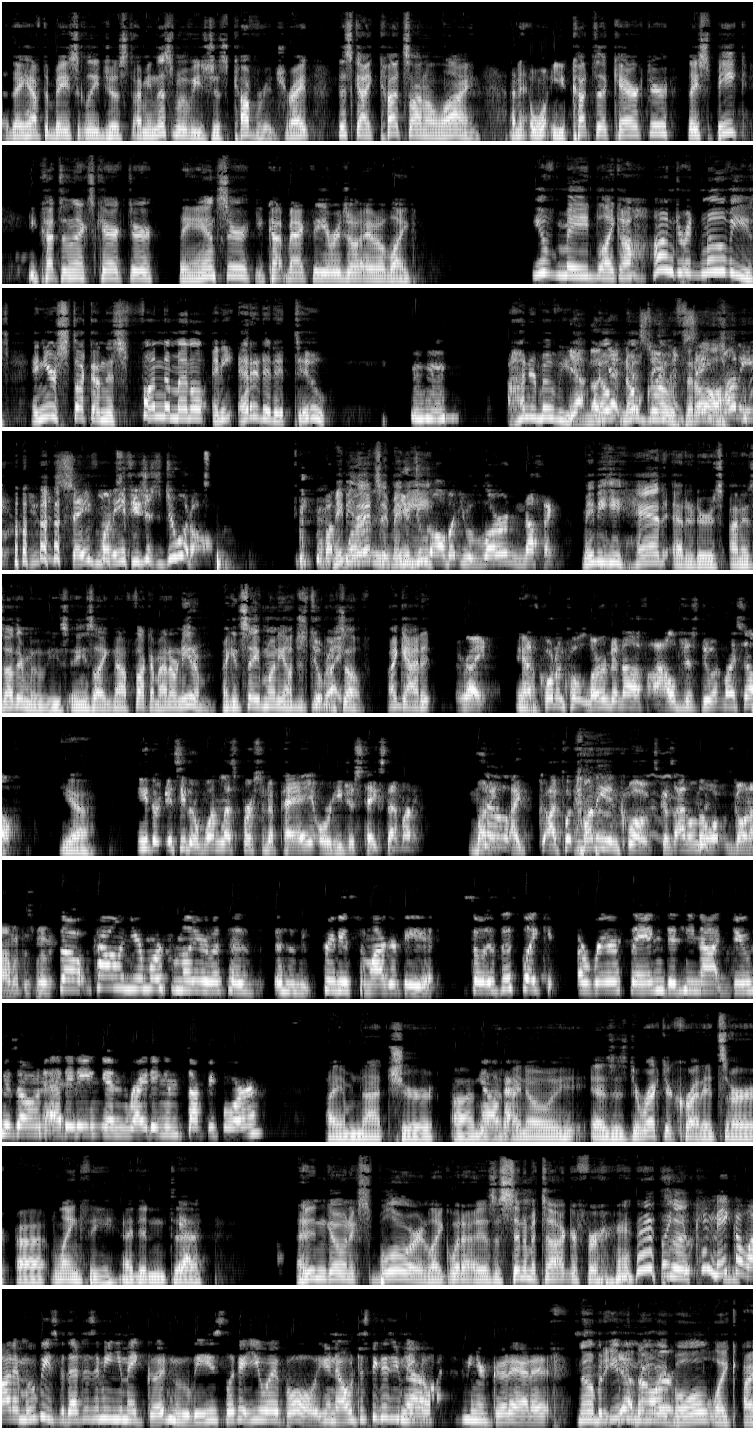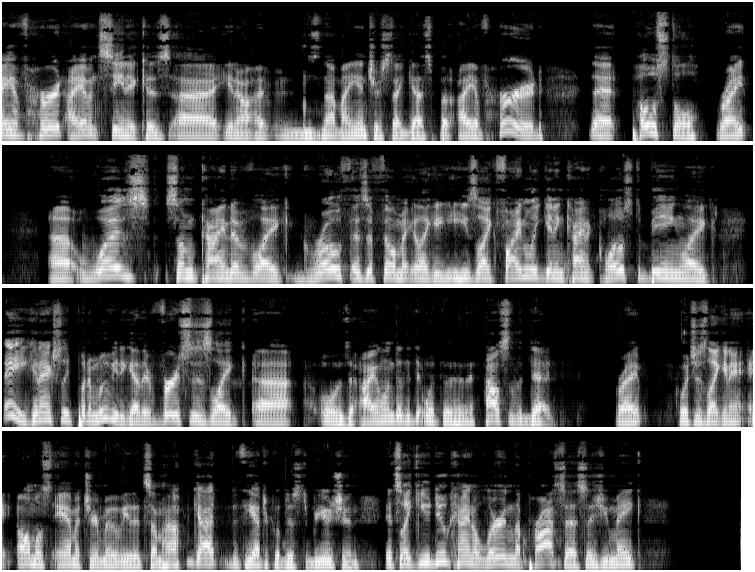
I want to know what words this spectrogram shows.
They have to basically just. I mean, this movie is just coverage, right? This guy cuts on a line, and it- you cut to the character, they speak. You cut to the next character, they answer. You cut back to the original, and it was like. You've made like a hundred movies, and you're stuck on this fundamental. And he edited it too. Mm-hmm. A hundred movies, Yeah, no again, no so you can growth at save all. Money, you can save money if you just do it all. But Maybe learn- that's it. Maybe you do it all, but you learn nothing. Maybe he had editors on his other movies, and he's like, "No, fuck them. I don't need them. I can save money. I'll just do it Right. myself. I got it." Right. Yeah. I've quote unquote learned enough. I'll just do it myself. Yeah, Either it's either one less person to pay, or he just takes that money. Money. So- I I put money in quotes because I don't know what was going on with this movie. So, Colin, you're more familiar with his his previous filmography. So is this like a rare thing? Did he not do his own editing and writing and stuff before? I am not sure on Yeah, that. okay. I know as his director credits are uh, lengthy. I didn't. Uh, I didn't go and explore like what as a cinematographer. But you can make a lot of movies, but that doesn't mean you make good movies. Look at Uwe Boll, you know, just because you make a lot doesn't mean you're good at it. No, but even Yeah, there UA are- Boll, like I have heard, I haven't seen it because, uh, you know, it's not my interest, I guess, but I have heard that Postal, right, uh, was some kind of like growth as a filmmaker. Like he's like finally getting kind of close to being like, hey, you can actually put a movie together versus like, uh, what was it, Island of the, De- what the, House of the Dead, right? Which is like an a- almost amateur movie that somehow got the theatrical distribution. It's like you do kind of learn the process as you make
